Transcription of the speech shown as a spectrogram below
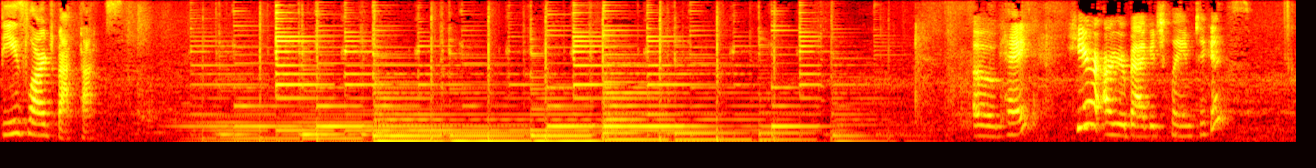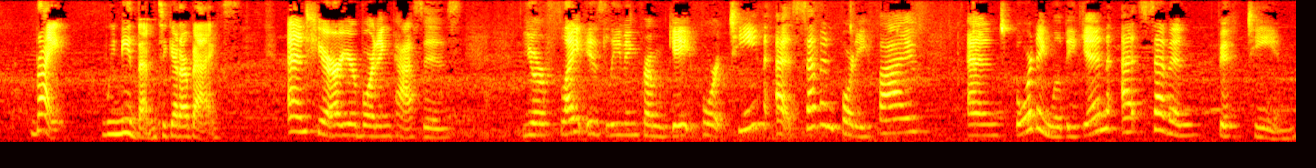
these large backpacks. Okay, here are your baggage claim tickets. Right, we need them to get our bags. And here are your boarding passes. Your flight is leaving from gate 14 at 7:45 and boarding will begin at 7:15.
